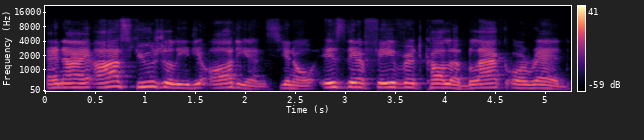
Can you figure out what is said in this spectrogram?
And I ask usually the audience, you know, is their favorite color black or red?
